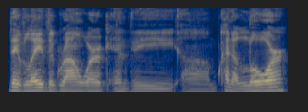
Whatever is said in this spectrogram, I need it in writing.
they've laid the groundwork and the um, kind of lore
